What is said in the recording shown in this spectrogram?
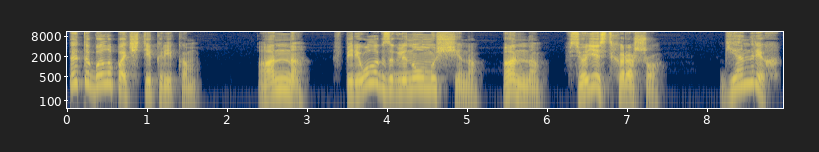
Это было почти криком. «Анна!» В переулок заглянул мужчина. «Анна, все есть хорошо?» Генрих?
